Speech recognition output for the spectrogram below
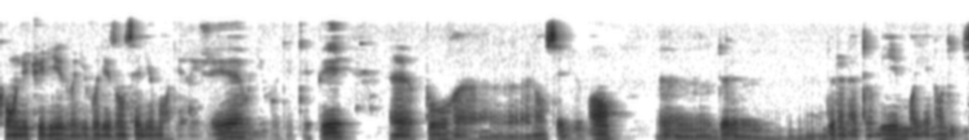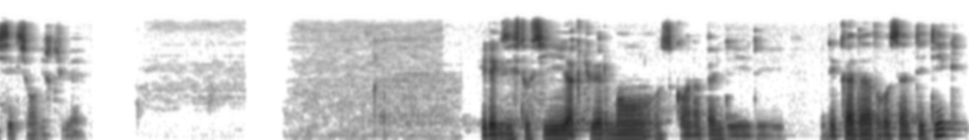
qu'on utilise au niveau des enseignements dirigés, au niveau des TP, euh, pour euh, l'enseignement de, de l'anatomie moyennant des dissections virtuelles. Il existe aussi actuellement ce qu'on appelle des, des, cadavres synthétiques.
